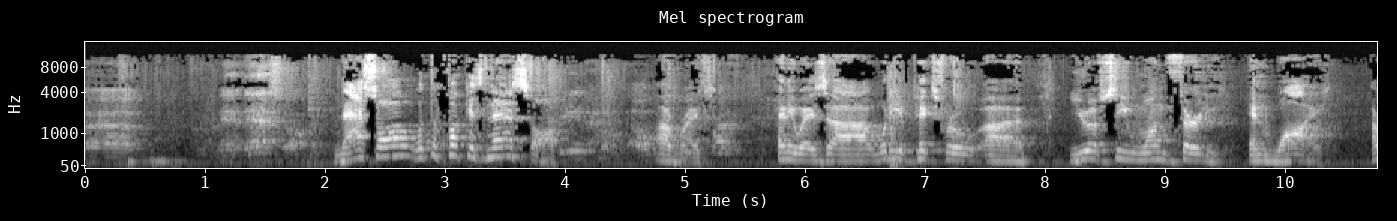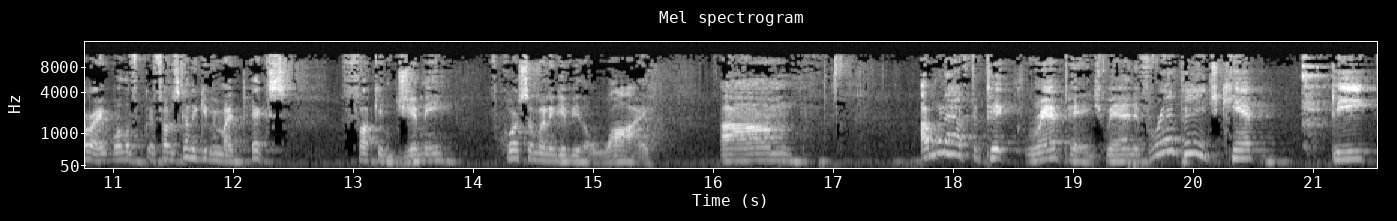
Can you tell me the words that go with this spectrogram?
Uh, Nassau. Nassau? What the fuck is Nassau? I don't know. All right. Anyways, uh, what are your picks for uh, UFC 130 and why? All right. Well, if, if I was going to give you my picks, fucking Jimmy, of course I'm going to give you the why. Um, I'm to have to pick Rampage, man. If Rampage can't beat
